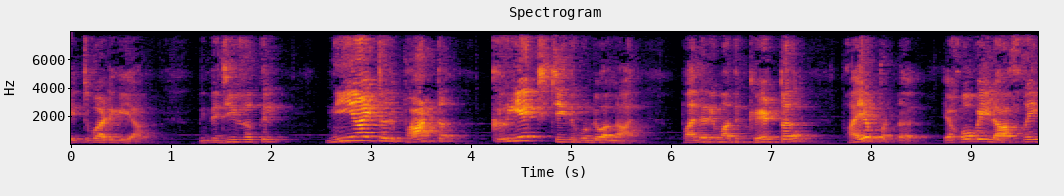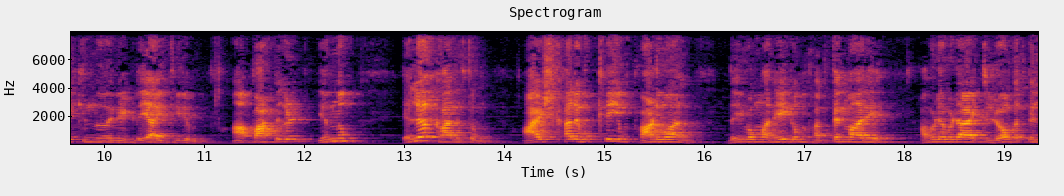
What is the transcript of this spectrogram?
ഏറ്റുപാടുകയാണ് നിന്റെ ജീവിതത്തിൽ നീയായിട്ടൊരു പാട്ട് ക്രിയേറ്റ് ചെയ്തു കൊണ്ടുവന്നാൽ പലരും അത് കേട്ട് ഭയപ്പെട്ട് യഹോബയിൽ ആശ്രയിക്കുന്നതിന് ഇടയായിത്തീരും. ആ പാട്ടുകൾ എന്നും എല്ലാ കാലത്തും ആയുഷ്കാലമൊക്കെയും പാടുവാൻ ദൈവം അനേകം ഭക്തന്മാരെ അവിടെ ഇവിടെ ആയിട്ട് ലോകത്തിൽ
